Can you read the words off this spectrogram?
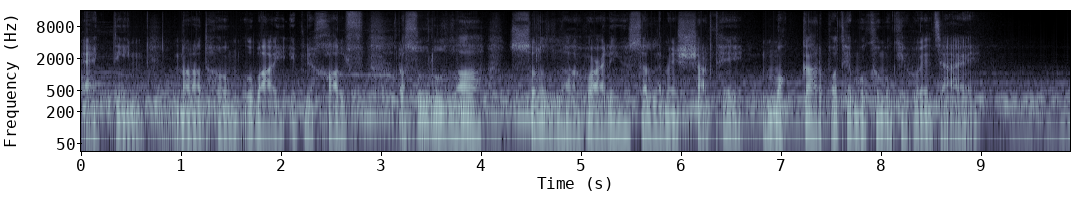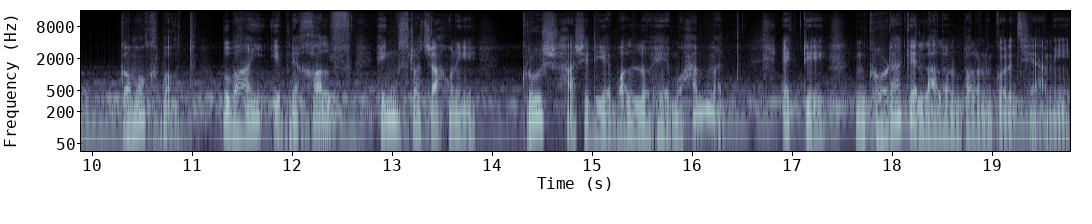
একদিন নরাধম উবাই ইবনে খলফ রসুল্লাহ সাল্লাহ আলিহসাল্লামের স্বার্থে মক্কার পথে মুখোমুখি হয়ে যায়। কমখবত উবাই ইবনে খলফ হিংস্র চাহনি ক্রুশ হাসি দিয়ে বলল, হে মুহাম্মদ একটি ঘোড়াকে লালন পালন করেছি আমি।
